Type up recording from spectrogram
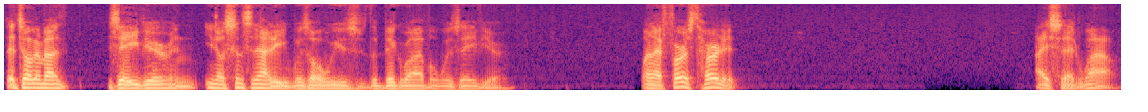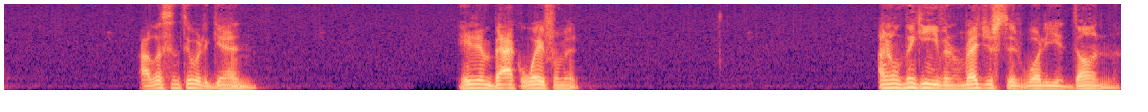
they're talking about Xavier, and you know Cincinnati was always the big rival with Xavier. When I first heard it, I said, "Wow." I listened to it again. He didn't back away from it. I don't think he even registered what he had done.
